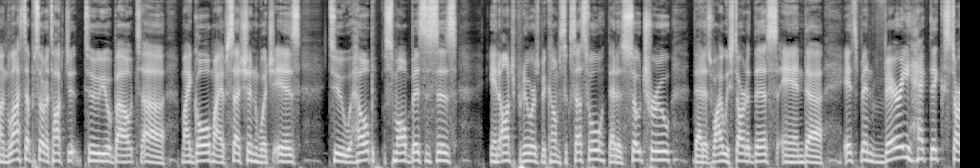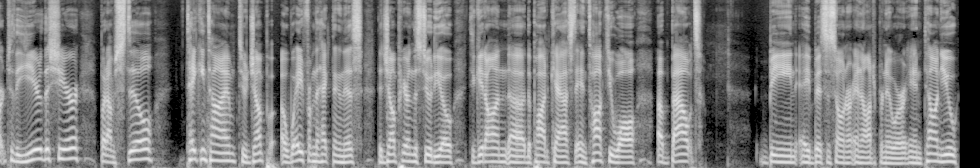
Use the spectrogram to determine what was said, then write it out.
on the last episode i talked to, to you about uh, my goal my obsession which is to help small businesses and entrepreneurs become successful. That is so true. That is why we started this. And uh, it's been very hectic start to the year this year, but I'm still taking time to jump away from the hecticness, to jump here in the studio, to get on uh, the podcast and talk to you all about being a business owner and entrepreneur and telling you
